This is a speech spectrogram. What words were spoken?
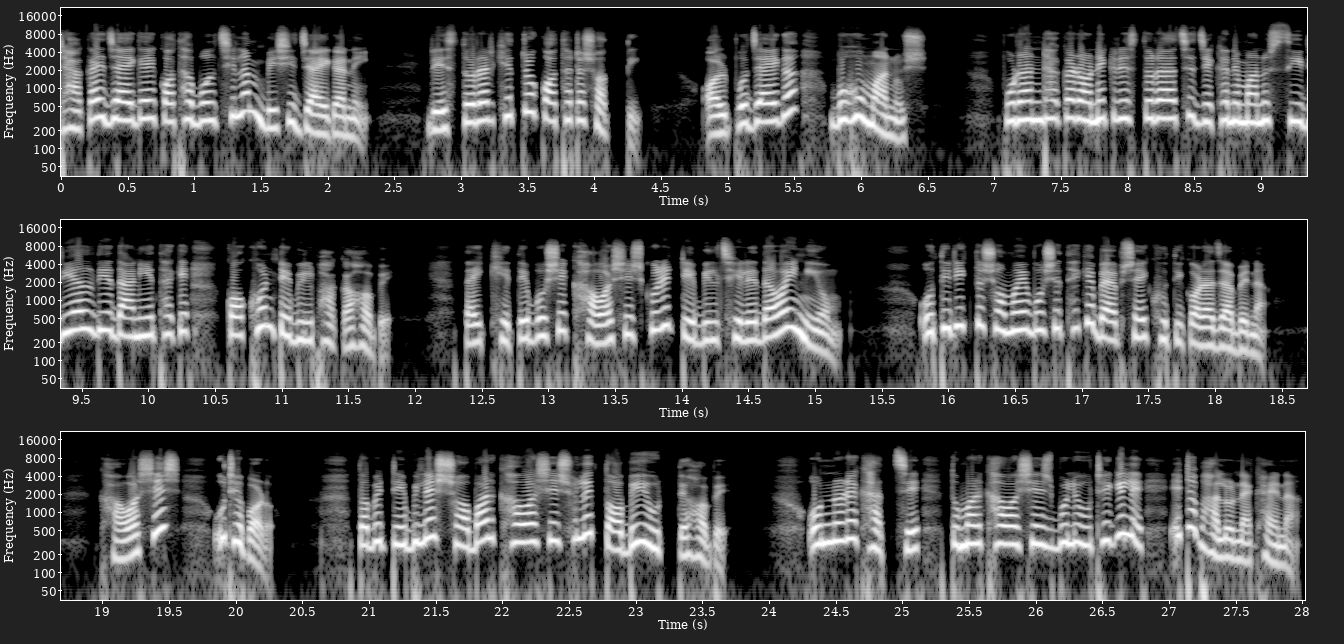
ঢাকায় জায়গায় কথা বলছিলাম, বেশি জায়গা নেই। রেস্তোরাঁর ক্ষেত্রেও কথাটা সত্যি। অল্প জায়গা, বহু মানুষ। পুরান ঢাকার অনেক রেস্তোরাঁ আছে যেখানে মানুষ সিরিয়াল দিয়ে দাঁড়িয়ে থাকে কখন টেবিল ফাঁকা হবে। তাই খেতে বসে খাওয়া শেষ করে টেবিল ছেড়ে দেওয়াই নিয়ম। অতিরিক্ত সময়ে বসে থেকে ব্যবসায় ক্ষতি করা যাবে না। খাওয়া শেষ, উঠে পড়ো। তবে টেবিলের সবার খাওয়া শেষ হলে তবেই উঠতে হবে। অন্যরা খাচ্ছে, তোমার খাওয়া শেষ বলে উঠে গেলে এটা ভালো নেখায় না।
